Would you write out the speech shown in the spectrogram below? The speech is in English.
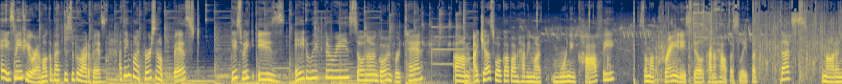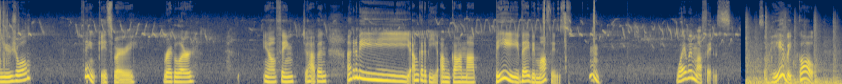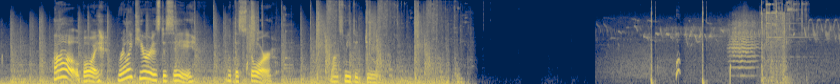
Hey, it's me, Fiora, and welcome back to Super Auto. I think my personal best this week is 8 victories, so now I'm going for 10. Um, I just woke up, I'm having my morning coffee, so my brain is still kind of half asleep, but that's not unusual. I think it's very regular, you know, thing to happen. I'm gonna be, I'm gonna be, I'm gonna be baby muffins. Hmm. Wavy muffins. So here we go. Oh boy, really curious to see what the store wants me to do.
